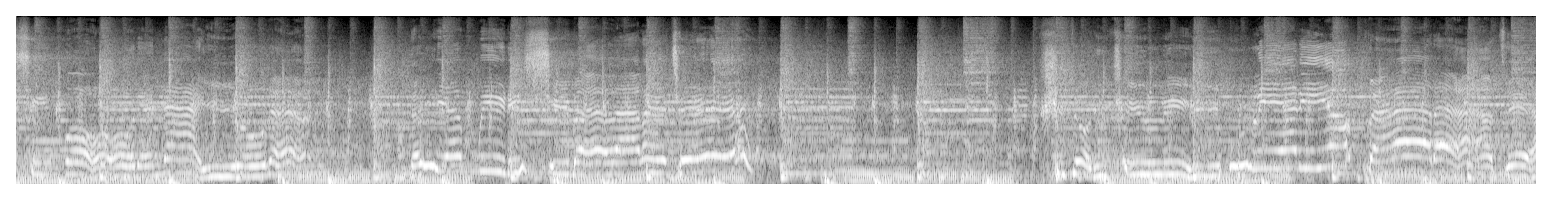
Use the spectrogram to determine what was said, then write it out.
絞れないような。悩みに縛られて。一人きり無理やり呼ばってア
